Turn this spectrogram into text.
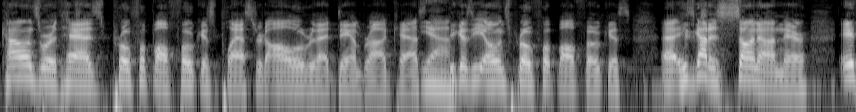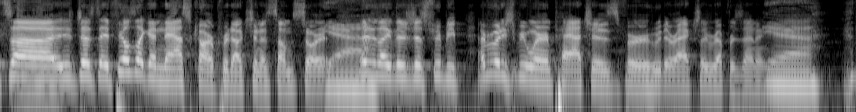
Collinsworth has Pro Football Focus plastered all over that damn broadcast. Yeah. because he owns Pro Football Focus. Uh, he's got his son on there. It's uh, it just it feels like a NASCAR production of some sort. Yeah. There's like there's just should be everybody should be wearing patches for who they're actually representing. yeah.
